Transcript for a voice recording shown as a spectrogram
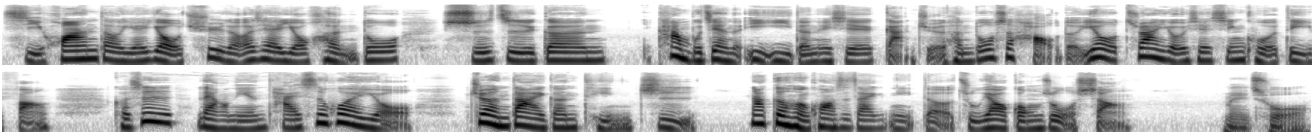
喜欢的，也有趣的，而且有很多实质跟看不见的意义的那些感觉，很多是好的，也有虽然有一些辛苦的地方，可是两年还是会有倦怠跟停滞。那更何况是在你的主要工作上。没错。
